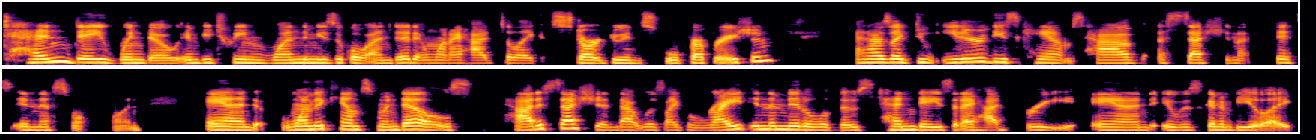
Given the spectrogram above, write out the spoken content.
10 day window in between when the musical ended and when I had to like start doing school preparation. And I was like, do either of these camps have a session that fits in this one? And one of the camps, Windells, had a session that was like right in the middle of those 10 days that I had free. And it was going to be like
